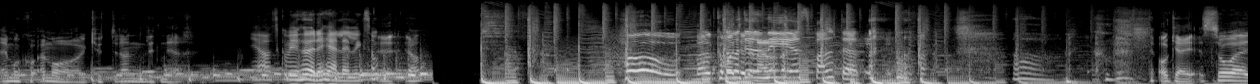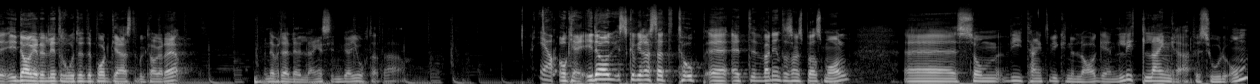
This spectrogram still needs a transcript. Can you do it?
Jeg må, jeg må kutte den litt ned. Ja, skal vi høre hele, liksom? Eh, ja. Ho! Velkommen Kommer til til den den nye spalten! Ah. Ok, så eh, i dag er det litt rotete podkast, beklager det. Men det er fordi det er lenge siden vi har gjort dette her. Ja. Ok, I dag skal vi rett og slett ta opp eh, et veldig interessant spørsmål eh, som vi tenkte vi kunne lage en litt lengre episode om.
